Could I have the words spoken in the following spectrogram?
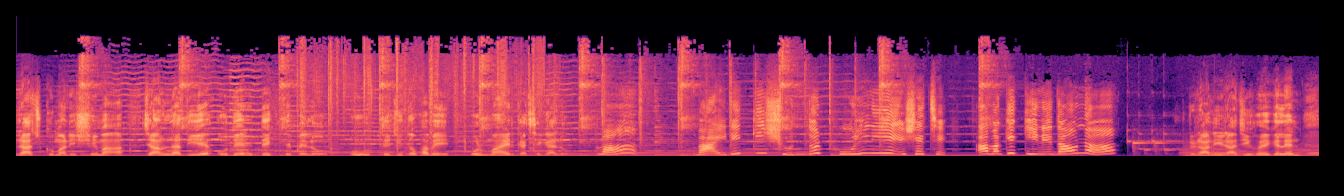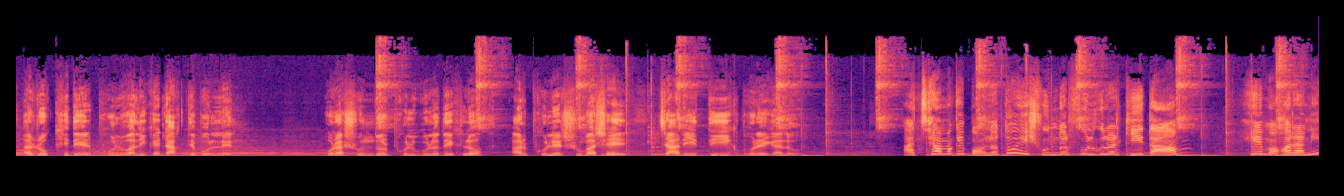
রাজকুমারী সীমা জানলা দিয়ে ওদের দেখতে পেল। ও উত্তেজিতভাবে ওর মায়ের কাছে গেল। মা বাইরে কি সুন্দর ফুল নিয়ে এসেছে। আমাকে কিনে দাও না। রানী রাজি হয়ে গেলেন আর রক্ষীদের ফুলওয়ালিকে ডাকতে বললেন। ওরা সুন্দর ফুলগুলো দেখল আর ফুলের সুবাসে চারিদিক ভরে গেল। আচ্ছা আমাকে বলো তো এই সুন্দর ফুলগুলোর কি দাম? হে মহারানী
